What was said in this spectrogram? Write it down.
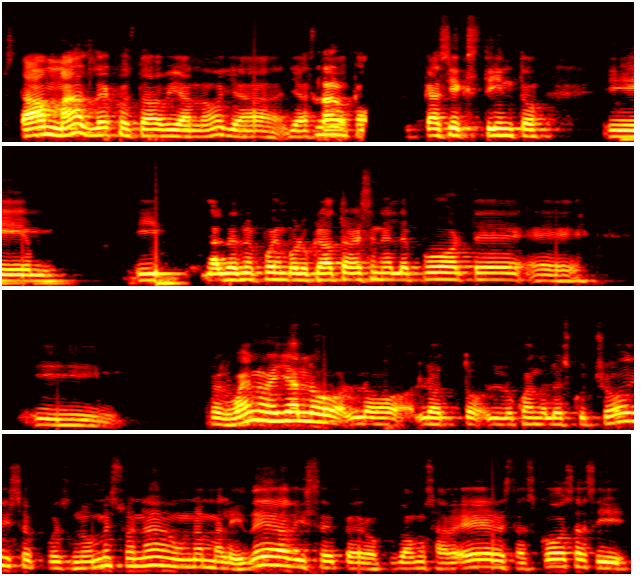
estaba más lejos todavía, ¿no? Ya, ya estaba casi, extinto y, y, tal vez me puedo involucrar otra vez en el deporte eh, y pues bueno, ella lo, lo, lo, cuando lo escuchó dice, pues no me suena una mala idea, dice, pero pues vamos a ver estas cosas y,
